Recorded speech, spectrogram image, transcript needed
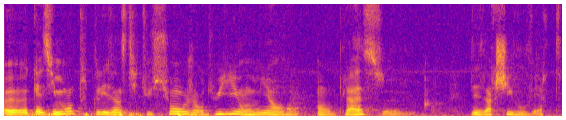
euh, quasiment toutes les institutions aujourd'hui ont mis en, place euh, des archives ouvertes.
